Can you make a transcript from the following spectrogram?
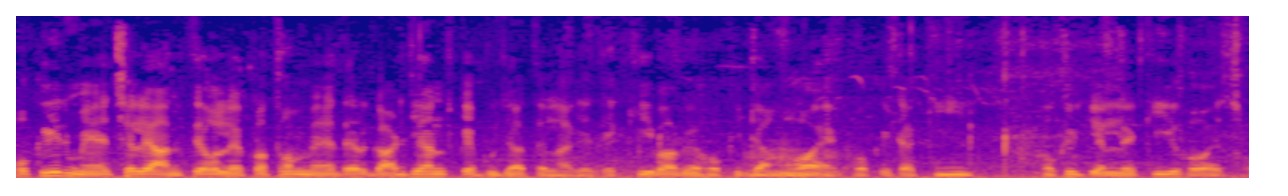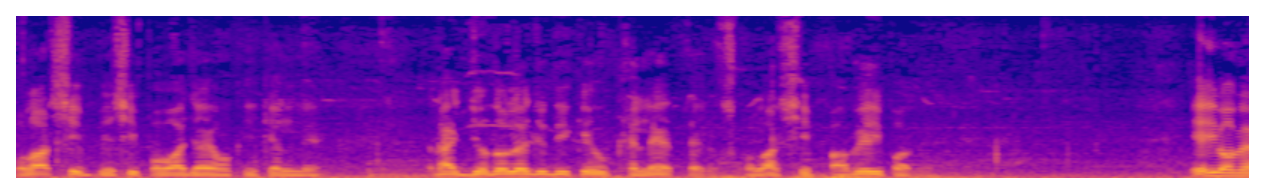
হকির মেয়ে ছেলে আনতে হলে প্রথম মেয়েদের গার্জিয়ানকে বুঝাতে লাগে যে কীভাবে হকিটা হয়, হকিটা কি, হকি খেললে কি হয় স্কলারশিপ বেশি পাওয়া যায় হকি খেললে। রাজ্য দলে যদি কেউ খেলে স্কলারশিপ পাবেই পাবে। এইভাবে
